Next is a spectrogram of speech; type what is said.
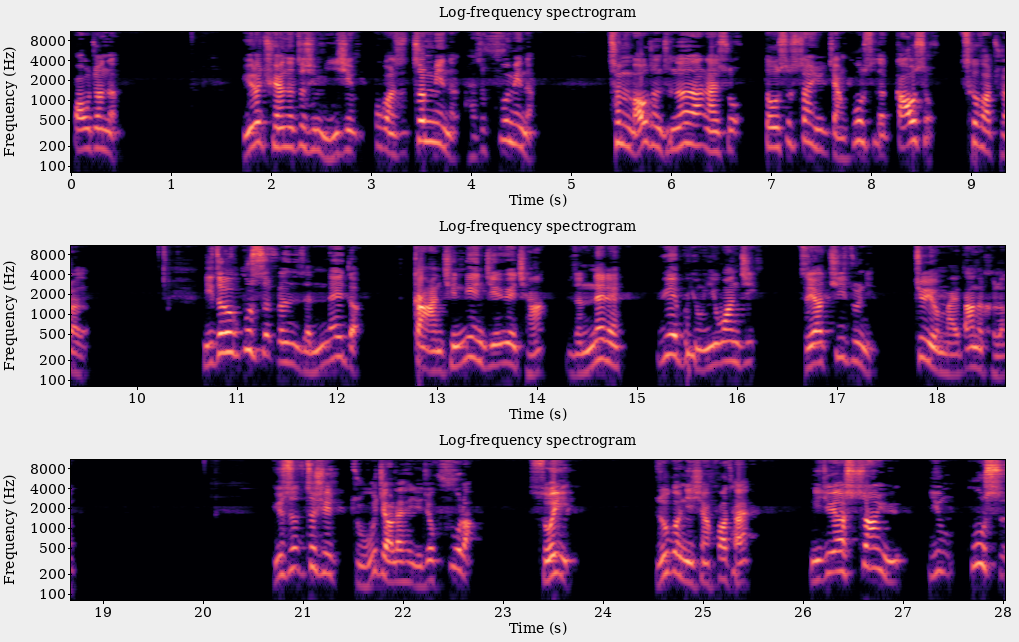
包装的。娱乐圈的这些明星，不管是正面的还是负面的，从某种程度上来说，都是善于讲故事的高手策划出来的。你这个故事跟人类的感情链接越强，人类呢越不容易忘记，只要记住你，就有买单的可能。于是这些主角呢也就富了。所以，如果你想发财，你就要善于用故事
